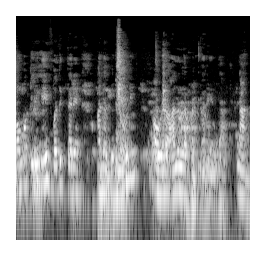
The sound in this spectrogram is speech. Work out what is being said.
ಮೊಮ್ಮಕ್ಕಳು ಹೇಗೆ ಬದುಕ್ತಾರೆ ಅನ್ನೋದನ್ನು ನೋಡಿ ಅವರು ಆನಂದ ಪಡ್ತಾರೆ ಅಂತ ನಾನು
